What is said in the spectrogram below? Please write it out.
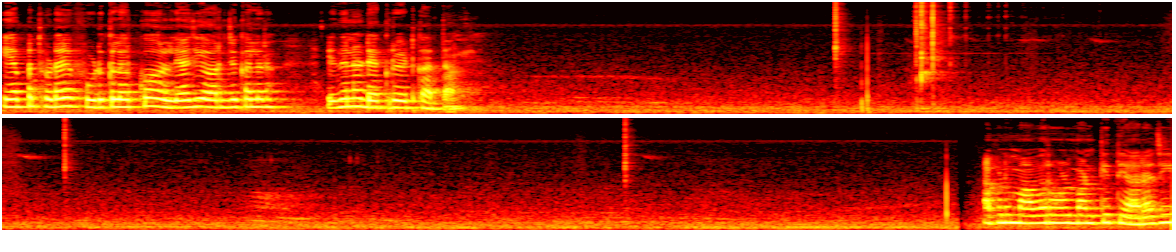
ਇਹ ਆਪਾਂ ਥੋੜਾ ਜਿਹਾ ਫੂਡ ਕਲਰ ਘੋਲ ਲਿਆ ਜੀ ਔਰੰਜ ਕਲਰ ਇਹਦੇ ਨਾਲ ਡੈਕੋਰੇਟ ਕਰ ਦਾਂਗੇ। ਆਪਣੇ ਮਾਵਾ ਰੋਲ ਬਣ ਕੇ ਤਿਆਰ ਹੈ ਜੀ।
